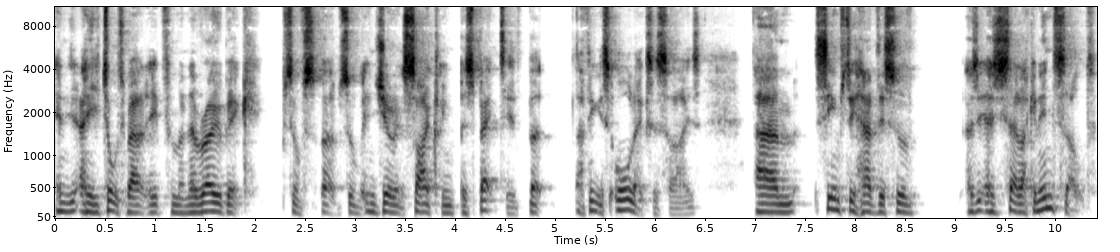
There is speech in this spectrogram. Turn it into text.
and, he talked about it from an aerobic sort of uh, sort of endurance cycling perspective. But I think it's all exercise um, seems to have this sort of, as, as you say, like an insult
